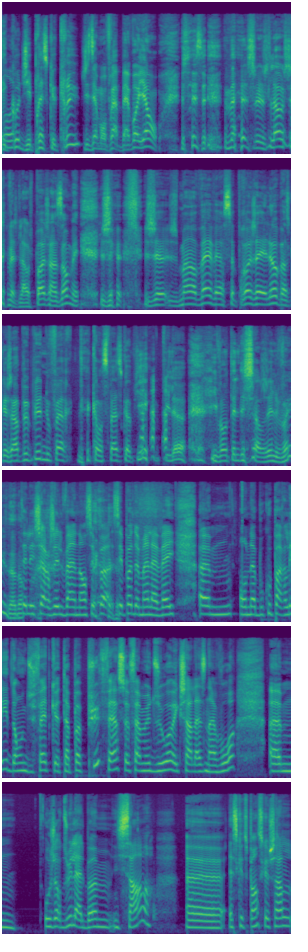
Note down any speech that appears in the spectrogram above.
Écoute, j'ai presque cru. J'ai dit à mon frère, ben voyons. Ben, je, je lâche, ben, je lâche pas chanson, mais je, je, je m'en vais vers ce projet-là parce que j'en peux plus de nous faire qu'on se fasse copier. Puis là, ils vont télécharger le vin. Non, non. télécharger le vin. Non, c'est pas, c'est pas demain la veille. Euh, on a beaucoup parlé donc du fait que t'as pas pu faire ce fameux duo avec Charles Aznavour. Euh, aujourd'hui, l'album il sort. Euh, est-ce que tu penses que Charles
